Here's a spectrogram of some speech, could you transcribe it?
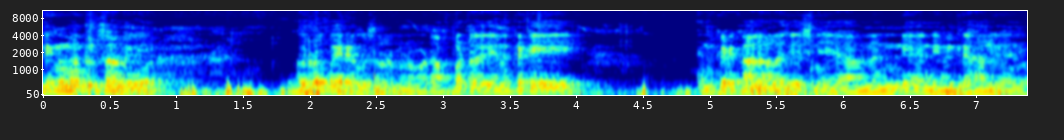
లింగమంతుల స్వామి గుర్రభైరవ స్వామి అనమాట అప్పట్లో వెనకటి వెనకటి కాలంలో చేసిన అవన్నీ అన్ని విగ్రహాలు కానీ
